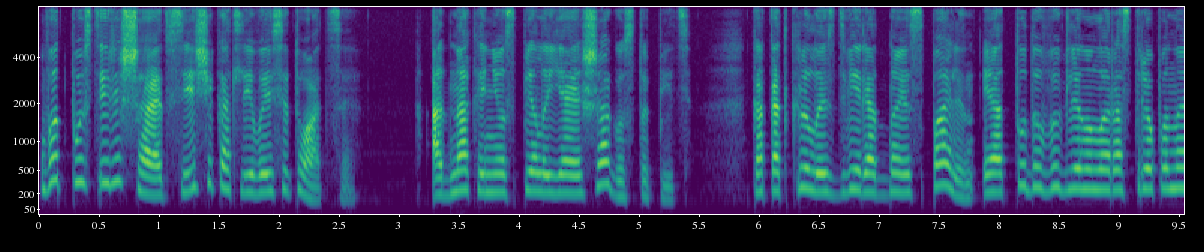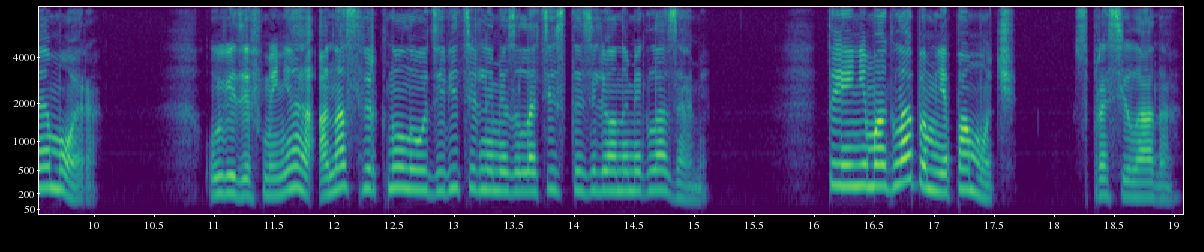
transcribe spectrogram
Вот пусть и решает все щекотливые ситуации. Однако не успела я и шагу ступить, как открылась дверь одной из спален, и оттуда выглянула растрепанная Мойра. Увидев меня, она сверкнула удивительными золотисто зелеными глазами. «Ты не могла бы мне помочь?» — спросила она.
